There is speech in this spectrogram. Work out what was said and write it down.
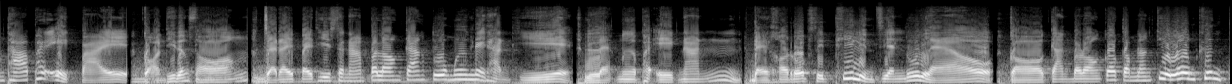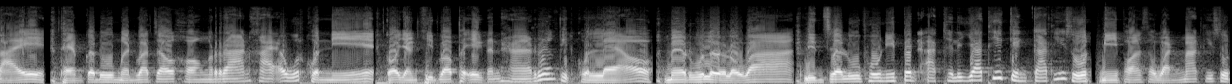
ำท้าพระเอกไป ก่อนที่ทั้งสอง จะได้ไปที่สนามประลองกลางตัวเมืองในทันที และเมื่อพระเอกนั้น ได้เคารพสิทธิพี่หลินเจียนลู่แล้ว ก็การประลองก็กำลังที่เริ่มขึ้นไป แถมก็ดูเหมือนว่าเจ้าของร้านขายอาวุธคนนี้ก็ยังคิดว่าพระเอกนั้นหาเรื่องผิดคนแล้ว ไม่รู้เลยหรอว่า ลินเจียรูผู้นี้เป็นอัจฉริยะที่เก่งกาจที่สุด มีพรสวรรค์มากที่สุด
